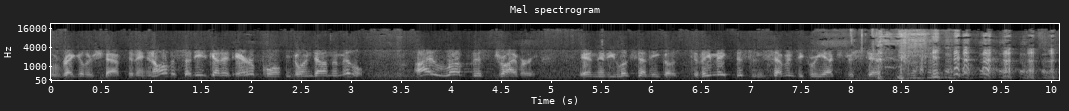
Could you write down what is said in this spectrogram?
regular shaft in it, and all of a sudden he's got an air ball going down the middle. I love this driver. And then he looks at it and he goes, Do they make this in 7 degree extra stiff?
